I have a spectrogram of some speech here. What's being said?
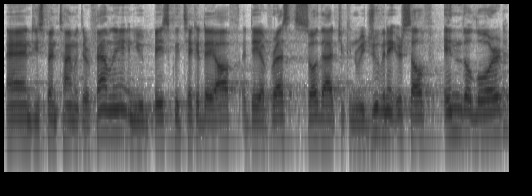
and you spend time with your family, and you basically take a day off, a day of rest, so that you can rejuvenate yourself in the Lord,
